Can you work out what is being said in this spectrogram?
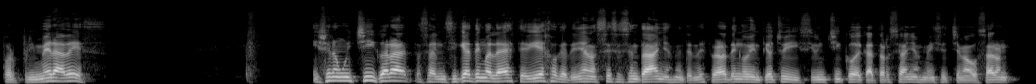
por primera vez. Y yo era muy chico, ahora, o sea, ni siquiera tengo la edad de este viejo que tenía, no sé, 60 años, ¿me entendés? Pero ahora tengo 28 y si un chico de 14 años me dice, che, me abusaron,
